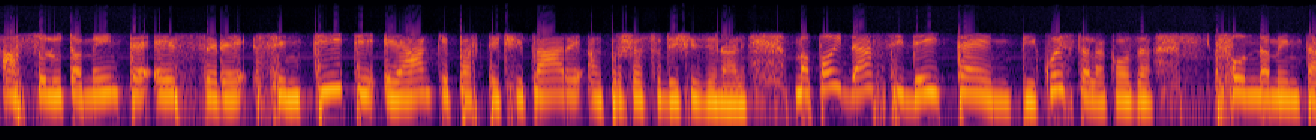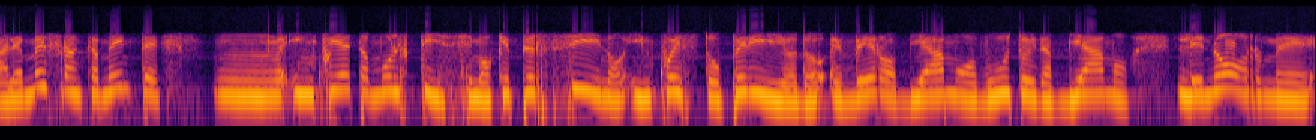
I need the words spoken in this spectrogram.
assolutamente essere sentiti e anche partecipare al processo decisionale, ma poi darsi dei tempi, questa è la cosa fondamentale. A me francamente mh, inquieta moltissimo che persino in questo periodo, è vero abbiamo avuto ed abbiamo l'enorme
